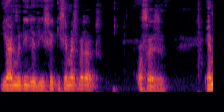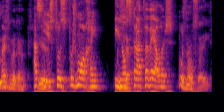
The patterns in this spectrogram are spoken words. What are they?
e a armadilha disso é que isso é mais barato. Ou seja, é mais barato. Ah, sim, as pessoas depois morrem e não Exato. se trata delas. Pois não sei.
